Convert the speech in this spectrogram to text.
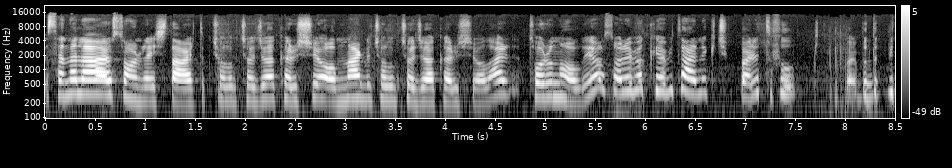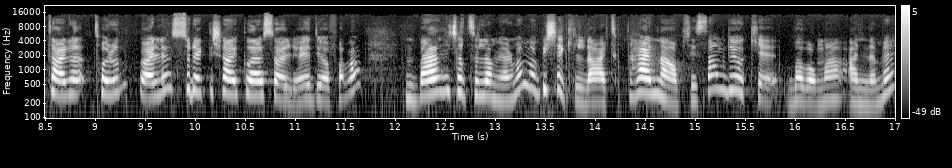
seneler sonra işte artık çoluk çocuğa karışıyor. Onlar da çoluk çocuğa karışıyorlar. Torunu oluyor. Sonra bakıyor bir tane küçük böyle tıfıl böyle bıdık bir tane torun böyle sürekli şarkılar söylüyor ediyor falan. Ben hiç hatırlamıyorum ama bir şekilde artık her ne yaptıysam diyor ki babama, anneme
